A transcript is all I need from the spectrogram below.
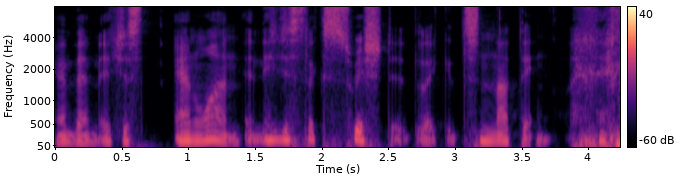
and then it just and one and he just like swished it like it's nothing.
